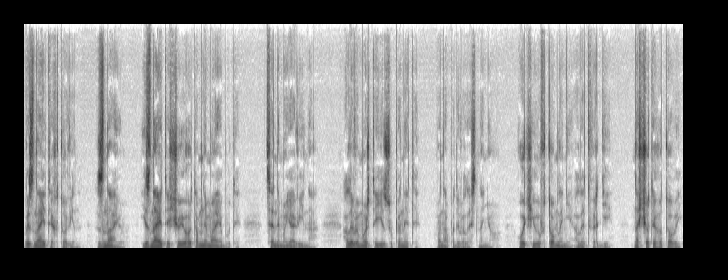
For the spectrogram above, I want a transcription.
Ви знаєте, хто він? Знаю. І знаєте, що його там не має бути. Це не моя війна. Але ви можете її зупинити. Вона подивилась на нього. Очі його втомлені, але тверді. На що ти готовий?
